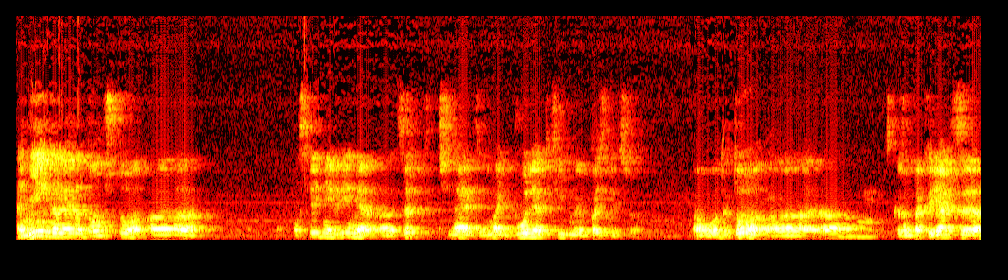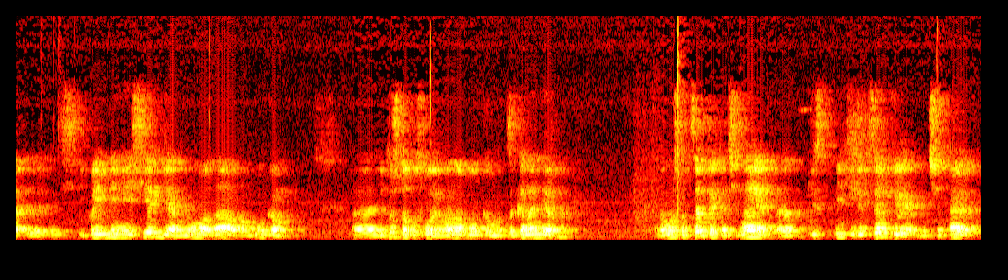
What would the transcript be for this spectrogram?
они говорят о том, что э, в последнее время э, церковь начинает занимать более активную позицию. Вот. И то, э, скажем так, реакция и появление Сергия, ну, она во многом, не то что обусловлена, она во многом закономерна. Потому что церковь начинает, представители церкви начинают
